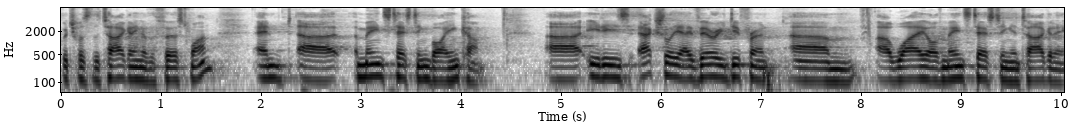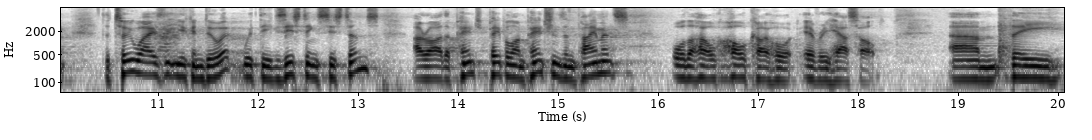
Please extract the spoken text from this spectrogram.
which was the targeting of the first one, and uh, means testing by income. Uh, it is actually a very different um, uh, way of means testing and targeting. The two ways that you can do it with the existing systems are either people on pensions and payments or the whole, whole cohort, every household. Um, the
